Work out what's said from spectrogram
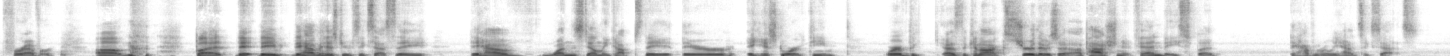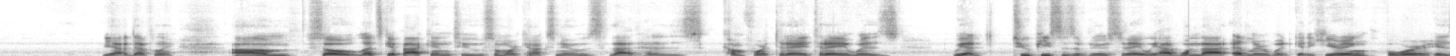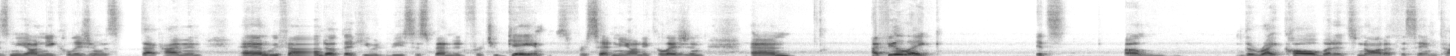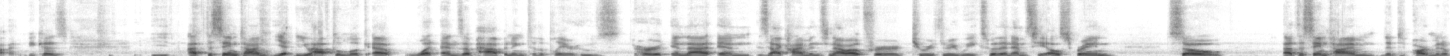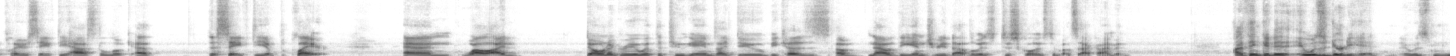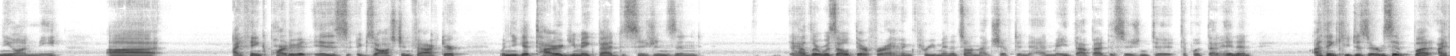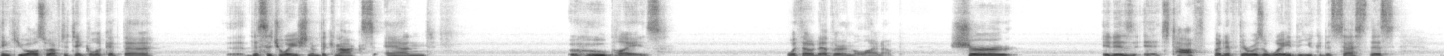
forever. Um, but they, they they have a history of success. They they have won Stanley Cups. They they're a historic team. Where the as the Canucks, sure, there's a, a passionate fan base, but they haven't really had success. Yeah, definitely. Um, so let's get back into some more Canucks news that has come forth today. Today was we had two pieces of news today. We had one that Edler would get a hearing for his knee on knee collision with Zach Hyman, and we found out that he would be suspended for two games for said knee-on-knee collision. And I feel like it's uh, the right call, but it's not at the same time because at the same time, yet you have to look at what ends up happening to the player who's hurt in that. And Zach Hyman's now out for two or three weeks with an MCL sprain. So at the same time, the Department of Player Safety has to look at the safety of the player. And while I don't agree with the two games, I do because of now the injury that was disclosed about Zach Hyman. I think it it was a dirty hit. It was knee on knee. Uh, I think part of it is exhaustion factor. When you get tired, you make bad decisions, and Edler was out there for I think three minutes on that shift and, and made that bad decision to to put that hit in. I think he deserves it, but I think you also have to take a look at the the situation of the Canucks and who plays without Edler in the lineup. Sure, it is it's tough, but if there was a way that you could assess this,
